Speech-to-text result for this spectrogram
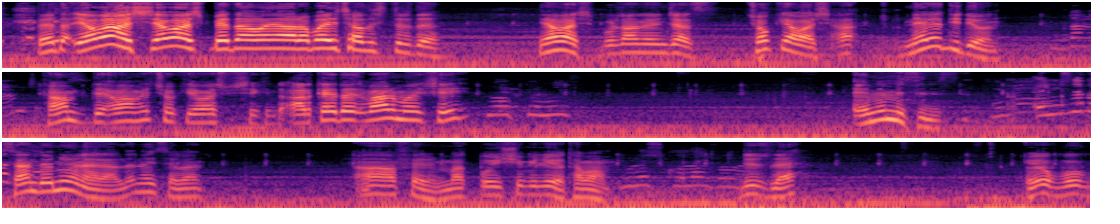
beda yavaş yavaş bedavaya arabayı çalıştırdı. Yavaş buradan döneceğiz. Çok yavaş. Ha, nereye gidiyorsun? Buradan mı? Tamam devam et çok yavaş bir şekilde. Arkaya da var mı şey? Yok. Emin misiniz? Önünüze bakın. Sen dönüyorsun herhalde. Neyse ben. Aferin bak bu işi biliyor tamam. Burası kolay baba. Düzle. Yok bu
